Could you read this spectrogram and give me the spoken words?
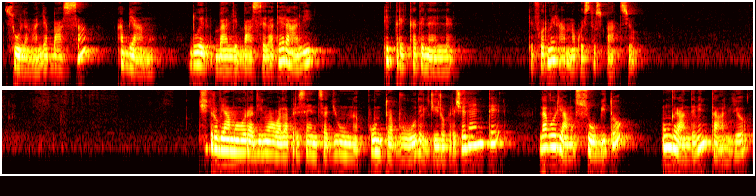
sulla maglia bassa abbiamo due maglie basse laterali e 3 catenelle che formeranno questo spazio. Ci troviamo ora di nuovo alla presenza di un punto a V del giro precedente, lavoriamo subito un grande ventaglio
